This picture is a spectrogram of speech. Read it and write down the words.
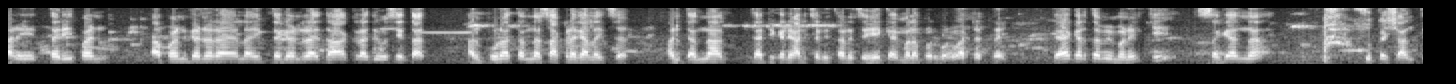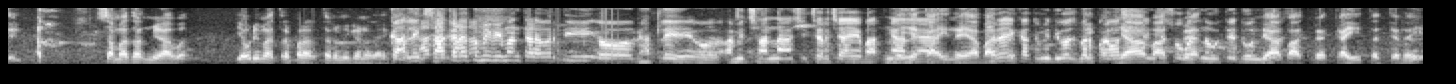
आणि तरी पण आपण गणरायाला एक तर गणराय दहा अकरा दिवस येतात आणि पुन्हा त्यांना साकडं घालायचं आणि त्यांना त्या ठिकाणी अडचणीत आणायचं हे काही मला बरोबर वाटत नाही. त्याकरता मी म्हणेल की सगळ्यांना सुख शांती समाधान मिळावं. एवढी मात्र प्रार्थना मी गणराय काल एक साकडा तुम्ही विमानतळावरती अं, घातले. अं, अमित शहाना अशी चर्चा आहे बातम्या नाही, हे आल्या. काही नाही या खरं आहे का तुम्ही दिवसभर या त्यांच्यासोबत बातम्यात- नव्हते दोन या दिवस? बातम्यात काही तथ्य नाही.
